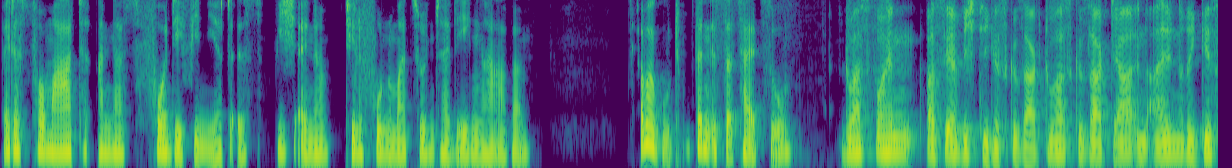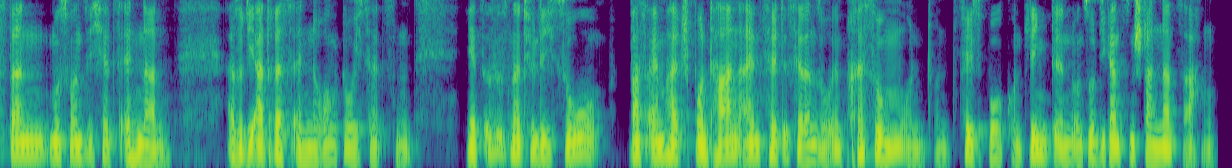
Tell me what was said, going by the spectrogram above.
weil das Format anders vordefiniert ist, wie ich eine Telefonnummer zu hinterlegen habe. Aber gut, dann ist das halt so. Du hast vorhin was sehr Wichtiges gesagt. Du hast gesagt, ja, in allen Registern muss man sich jetzt ändern. Also die Adressänderung durchsetzen. Jetzt ist es natürlich so, was einem halt spontan einfällt, ist ja dann so Impressum und, und Facebook und LinkedIn und so die ganzen Standardsachen.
